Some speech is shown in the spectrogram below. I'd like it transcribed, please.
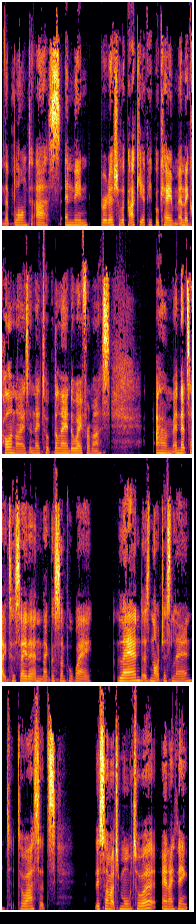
that belonged to us, and then British or the Pakeha people came and they colonized and they took the land away from us. Um, and that's like to say that in like the simple way. Land is not just land to us. It's, there's so much more to it. And I think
